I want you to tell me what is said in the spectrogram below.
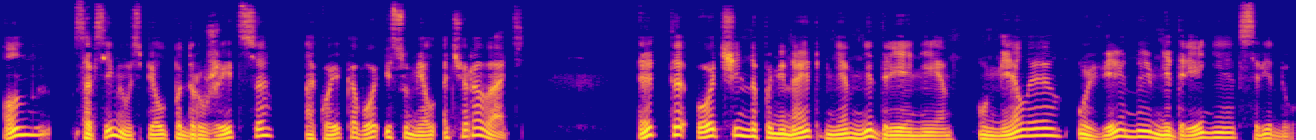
он со всеми успел подружиться, а кое-кого и сумел очаровать. Это очень напоминает мне внедрение, умелое, уверенное внедрение в среду.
